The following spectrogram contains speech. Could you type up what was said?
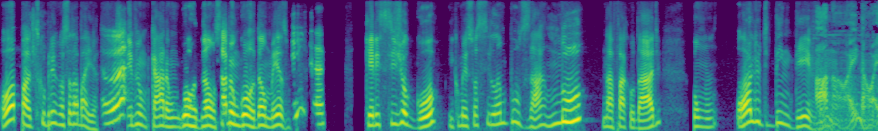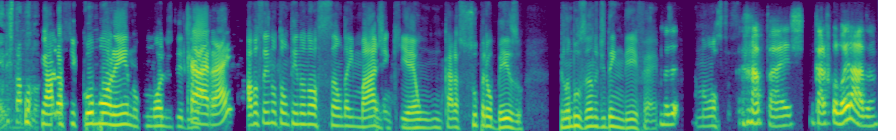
Opa, descobri que eu sou da Bahia. Ah, Teve um cara, um gordão, sabe um gordão mesmo? Eita. Que ele se jogou e começou a se lambuzar nu na faculdade com um óleo de dendê, velho. Ah, não, aí não, aí ele O extrapolou. cara ficou moreno com óleo de dendê. Carai. Ah, vocês não estão tendo noção da imagem que é um, um cara super obeso se lambuzando de dendê, velho. Mas, Nossa. rapaz, o cara ficou loirado.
